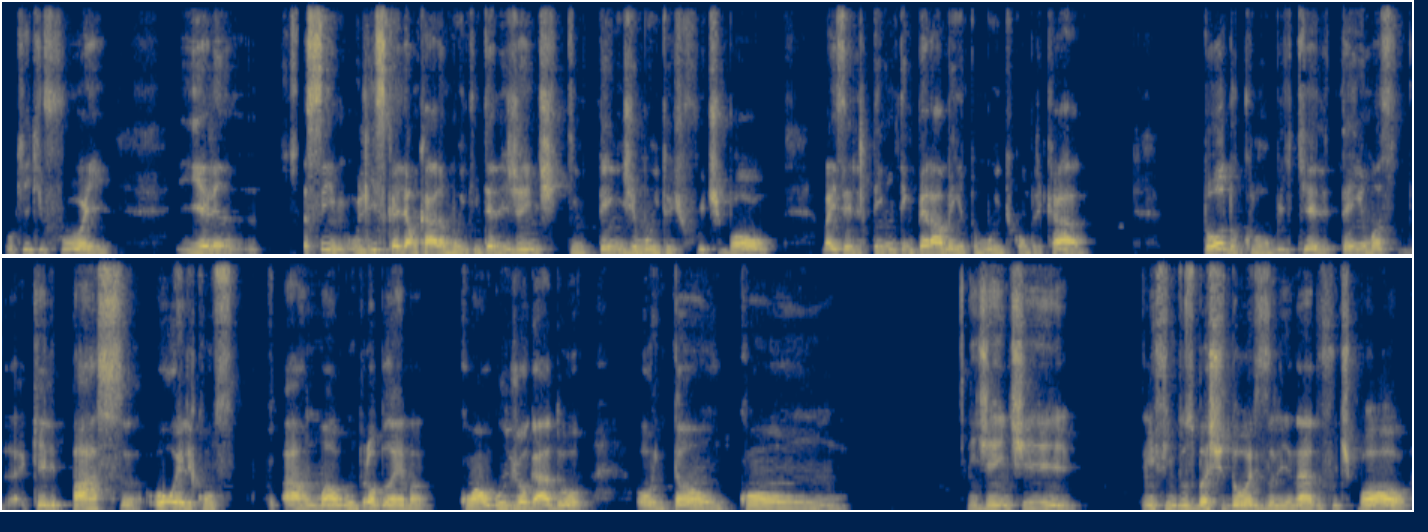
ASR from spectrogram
o que que foi. E ele assim, o Lisca ele é um cara muito inteligente, que entende muito de futebol, mas ele tem um temperamento muito complicado. Todo clube que ele tem uma que ele passa, ou ele arruma algum problema com algum jogador, ou então com gente, enfim, dos bastidores ali, né, do futebol,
